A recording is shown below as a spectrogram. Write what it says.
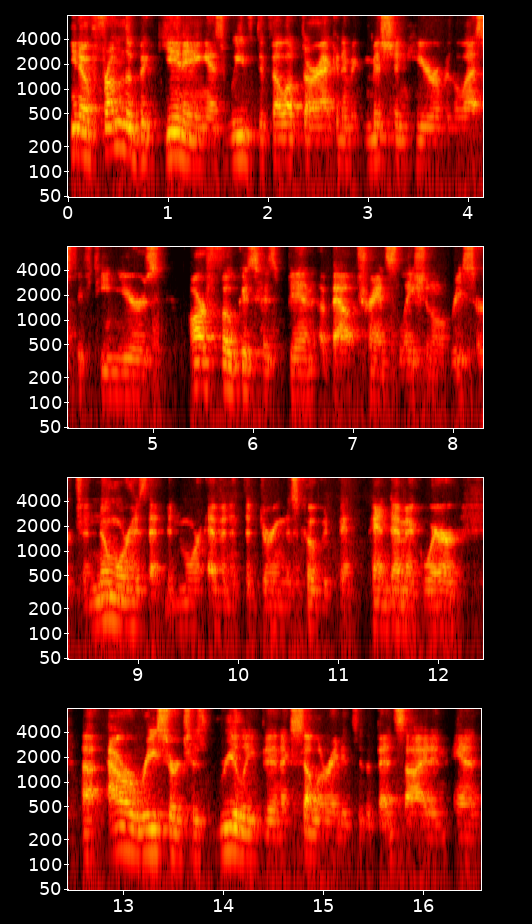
You know, from the beginning, as we've developed our academic mission here over the last 15 years, our focus has been about translational research. And no more has that been more evident than during this COVID pandemic, where uh, our research has really been accelerated to the bedside. And, and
